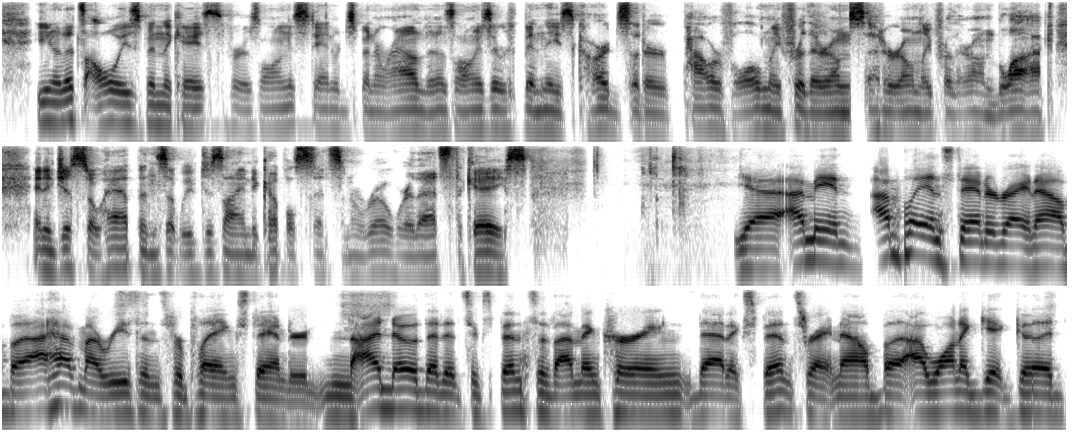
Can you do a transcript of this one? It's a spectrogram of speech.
you know, that's always been the case for as long as standard's been around and as long as there's been these cards that are powerful only for their own set or only for their own block. And it just so happens that we've designed a couple sets in a row where that's the case. Yeah, I mean, I'm playing standard right now, but I have my reasons for playing standard. And I know that it's expensive. I'm incurring that expense right now, but I want to get good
